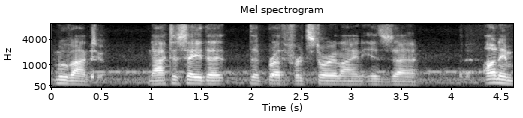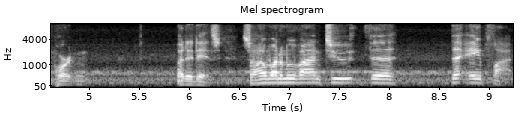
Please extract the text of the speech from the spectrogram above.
move on to, not to say that the Rutherford storyline is uh, unimportant, but it is. So I want to move on to the the A plot,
